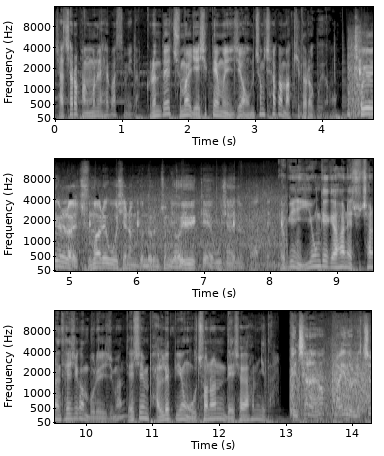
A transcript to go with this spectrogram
자차로 방문을 해봤습니다. 그런데 주말 예식 때문인지 엄청 차가 막히더라고요. 토요일 날 주말에 오시는 분들은 좀 여유 있게 오셔야 될 것 같아요. 여긴 이용객에 한해 주차는 3시간 무료이지만 대신 발렛 비용 5,000원 내셔야 합니다. 괜찮아요? 많이 놀랬죠?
